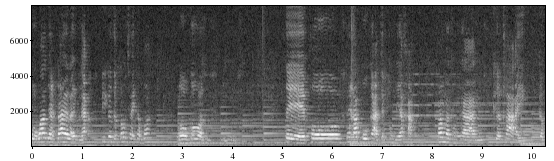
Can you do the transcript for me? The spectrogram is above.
บอกว่าอยากได้อะไรอยู่แล้ว พี่ก็จะต้องใช้คำว่ารอก่อนแต่พอได้รับโอกาสจากตรงนี้ค่ะ เข้ามาทำงานเครือข่ายกับ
